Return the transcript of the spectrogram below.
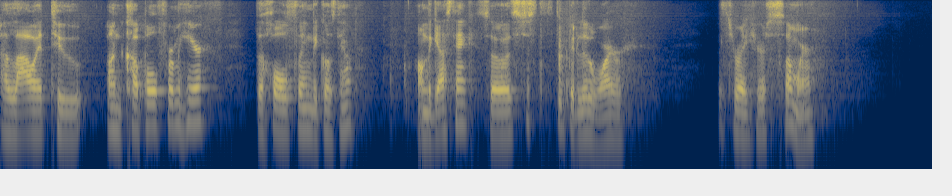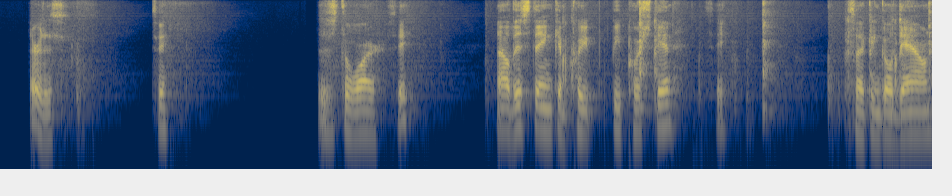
allow it to uncouple from here the whole thing that goes down on the gas tank. So it's just a stupid little wire. It's right here somewhere. There it is. See? This is the wire. See? Now this thing can be pushed in. See? So it can go down.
